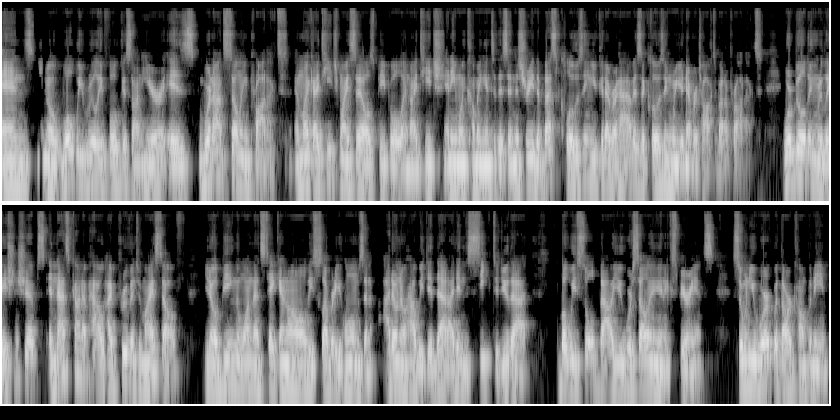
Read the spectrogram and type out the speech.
And you know what we really focus on here is we're not selling product. And like I teach my salespeople and I teach anyone coming into this industry, the best closing you could ever have is a closing where you never talked about a product. We're building relationships, and that's kind of how I've proven to myself. You know, being the one that's taken on all these celebrity homes, and I don't know how we did that. I didn't seek to do that, but we sold value. We're selling an experience. So when you work with our company,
